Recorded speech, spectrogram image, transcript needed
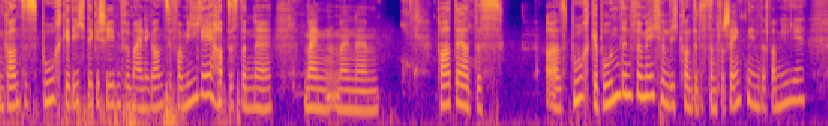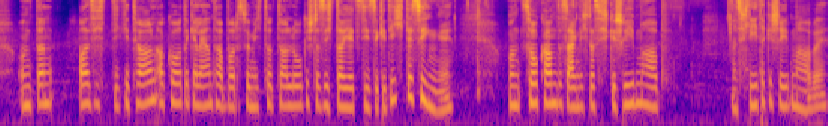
ein ganzes Buch Gedichte geschrieben für meine ganze Familie. Habe das dann, äh, mein, mein ähm, Vater hat das als Buch gebunden für mich und ich konnte das dann verschenken in der Familie. Und dann als ich die Gitarrenakkorde gelernt habe, war das für mich total logisch, dass ich da jetzt diese Gedichte singe. Und so kam das eigentlich, dass ich geschrieben habe, dass ich Lieder geschrieben habe.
